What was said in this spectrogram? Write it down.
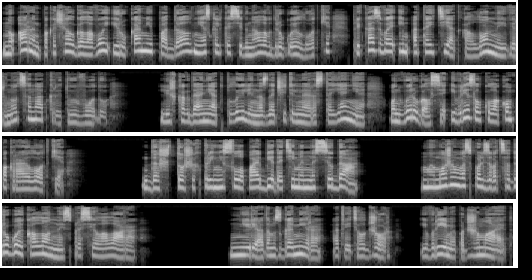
Но Арен покачал головой и руками подал несколько сигналов другой лодке, приказывая им отойти от колонны и вернуться на открытую воду. Лишь когда они отплыли на значительное расстояние, он выругался и врезал кулаком по краю лодки. «Да что ж их принесло пообедать именно сюда?» «Мы можем воспользоваться другой колонной?» — спросила Лара. «Не рядом с Гамира», — ответил Джор. «И время поджимает».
